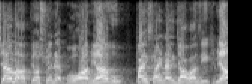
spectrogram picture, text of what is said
ကျမ်းမာပျော်ရွှင်တဲ့ဘဝများကိုပိုင်ဆိုင်နိုင်ကြပါစေခင်ဗျာ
